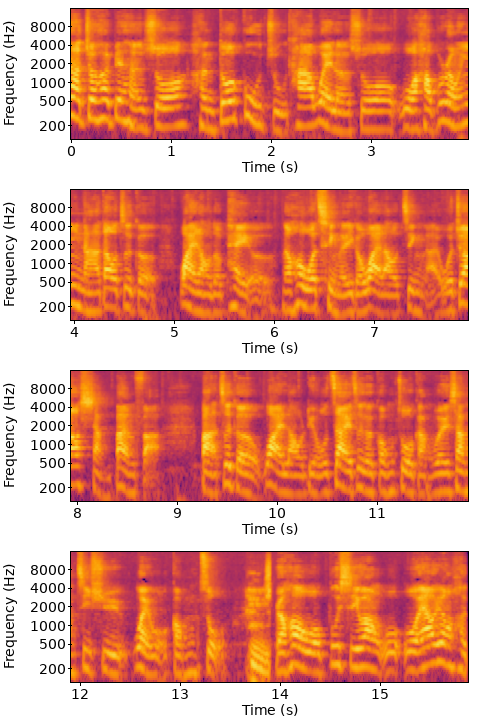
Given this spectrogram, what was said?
那就会变成说，很多雇主他为了说我好不容易拿到这个外劳的配额，然后我请了一个外劳进来，我就要想办法。把这个外劳留在这个工作岗位上继续为我工作，嗯，然后我不希望我我要用很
